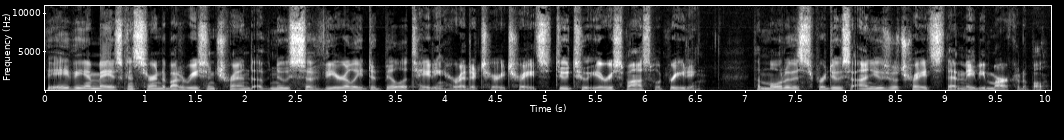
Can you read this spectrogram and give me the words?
The AVMA is concerned about a recent trend of new severely debilitating hereditary traits due to irresponsible breeding. The motive is to produce unusual traits that may be marketable.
